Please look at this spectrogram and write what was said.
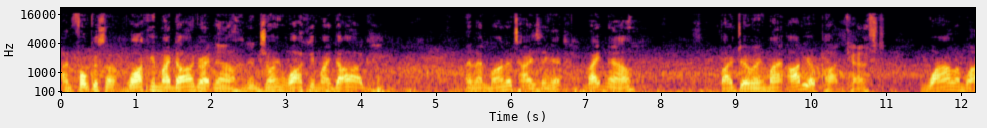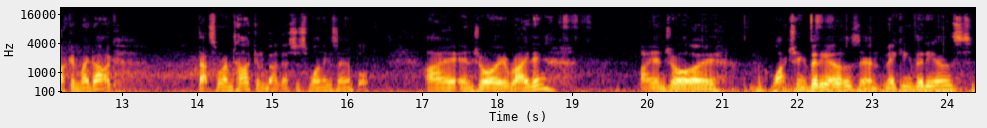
I'm focused on walking my dog right now and enjoying walking my dog. And I'm monetizing it right now by doing my audio podcast while I'm walking my dog. That's what I'm talking about. That's just one example. I enjoy writing. I enjoy watching videos and making videos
